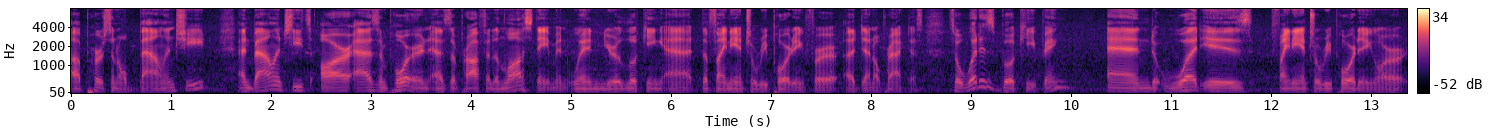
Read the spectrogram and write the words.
a personal balance sheet. And balance sheets are as important as the profit and loss statement when you're looking at the financial reporting for a dental practice. So, what is bookkeeping? And what is financial reporting or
